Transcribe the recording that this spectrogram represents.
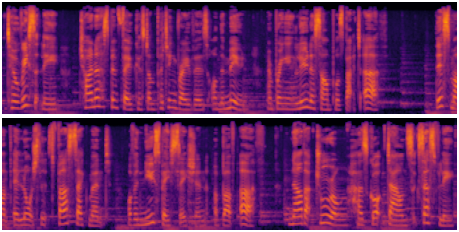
Until recently, China has been focused on putting rovers on the moon and bringing lunar samples back to Earth. This month, it launched its first segment of a new space station above Earth. Now that Zhurong has got down successfully,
